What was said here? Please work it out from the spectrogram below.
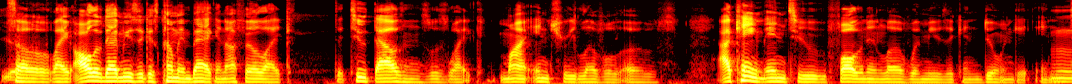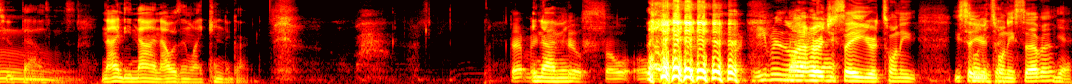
yeah. So like all of that music is coming back, and I feel like the 2000s was like my entry level of. I came into falling in love with music and doing it in Mm. 2000s. 99, I was in like kindergarten. that makes know what I me mean? feel so old. Like, even though I heard you say you're 20, you say you're 27. 27? Yeah,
